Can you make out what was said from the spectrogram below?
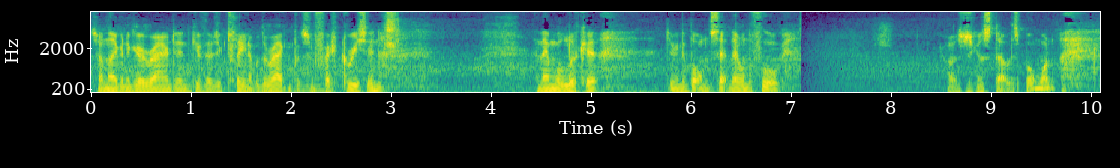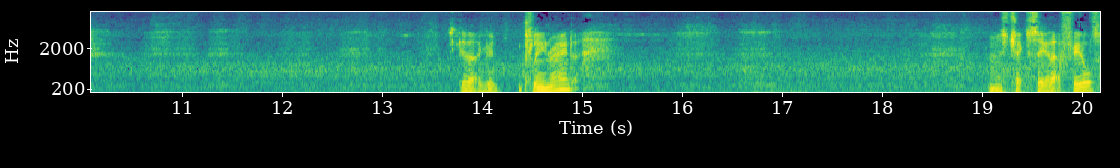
So I'm now going to go around and give those a clean up with the rag and put some fresh grease in. And then we'll look at doing the bottom set there on the fork. Right, was just going to start with this bottom one. Just give that a good clean round. And just check to see how that feels.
